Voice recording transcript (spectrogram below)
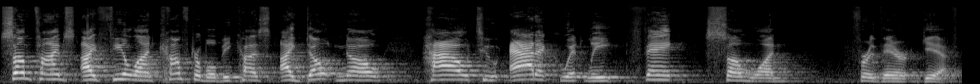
Sometimes I feel uncomfortable because I don't know how to adequately thank someone for their gift.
